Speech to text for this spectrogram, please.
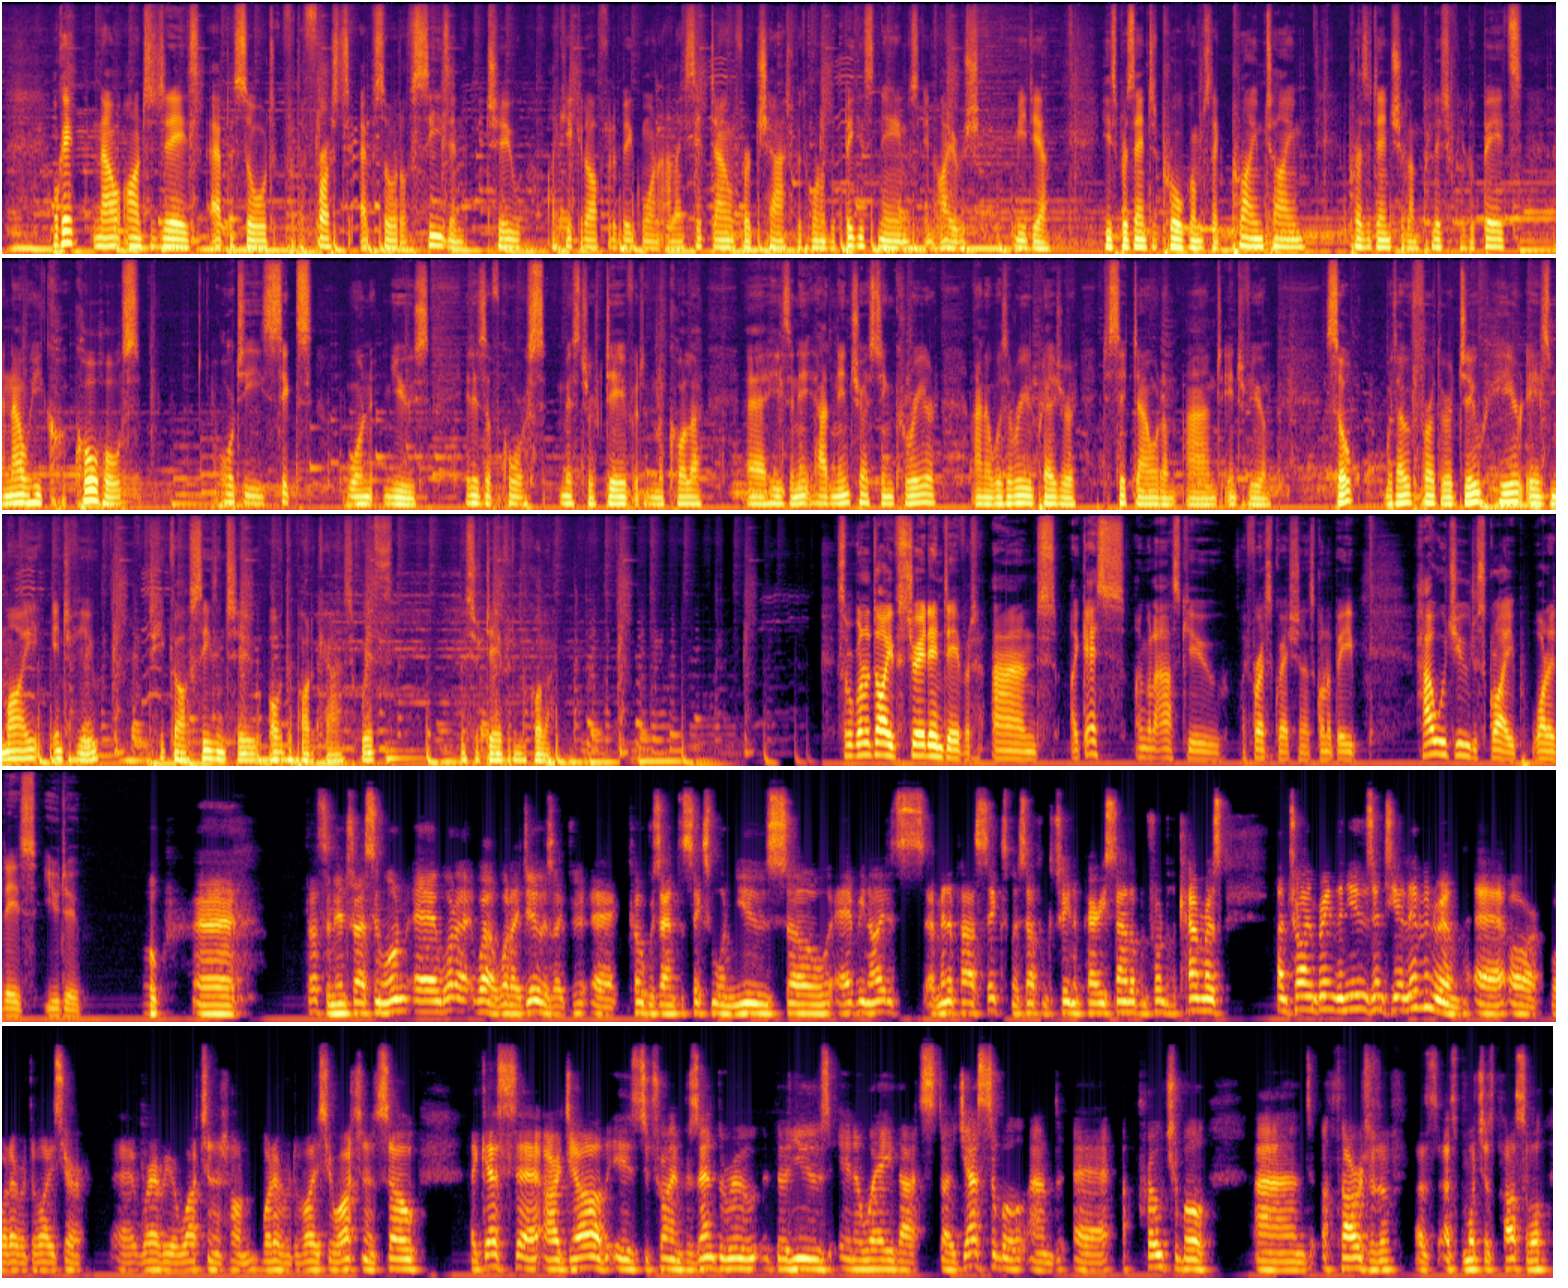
Okay, now on to today's episode. For the first episode of season two, I kick it off with a big one and I sit down for a chat with one of the biggest names in Irish media. He's presented programs like Prime Time, presidential and political debates, and now he co hosts RTE's 6 1 News. It is, of course, Mr. David McCullough. Uh, he's an, had an interesting career, and it was a real pleasure to sit down with him and interview him. So, without further ado, here is my interview to kick off season two of the podcast with Mr. David McCullough. So we're going to dive straight in, David, and I guess I'm going to ask you my first question is going to be, how would you describe what it is you do? Oh, uh, that's an interesting one. Uh, what I well, what I do is I uh, co-present the six one news. So every night it's a minute past six. Myself and Caitríona Perry stand up in front of the cameras and try and bring the news into your living room uh, or whatever device you're, uh, wherever you're watching it on whatever device you're watching it. So I guess uh, our job is to try and present the, the news in a way that's digestible and uh, approachable and authoritative as, as much as possible,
